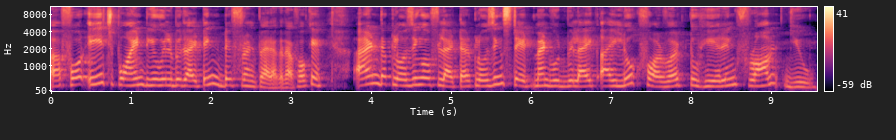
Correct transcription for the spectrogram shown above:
uh, for each point you will be writing different paragraph okay? And the closing of letter closing statement would be like i look forward to hearing from you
